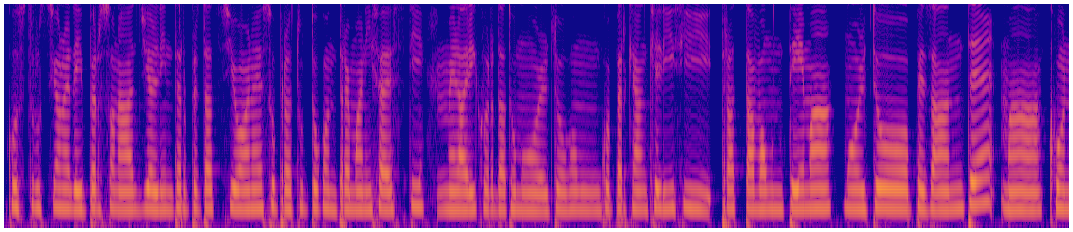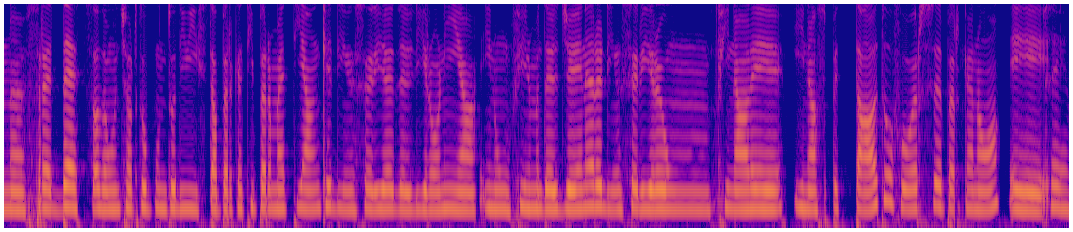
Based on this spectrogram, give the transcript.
costruzione dei personaggi, all'interpretazione, soprattutto con tre manifesti, me l'ha ricordato molto. Comunque perché anche lì si trattava un tema molto pesante ma con freddezza da un certo punto di vista perché ti permetti anche di inserire dell'ironia in un film del genere, di inserire un finale inaspettato aspettato, forse, perché no? E sì.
